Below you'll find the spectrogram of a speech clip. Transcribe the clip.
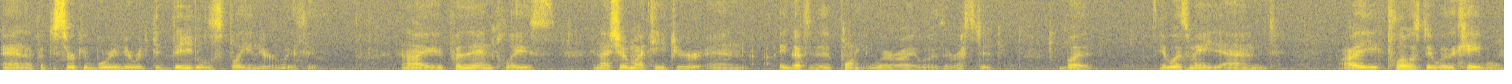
and I put the circuit board in there with the digital display in there with it. And I put it in place, and I showed my teacher, and it got to the point where I was arrested. But it was made, and I closed it with a cable.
